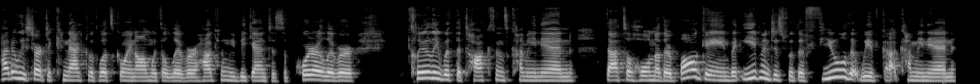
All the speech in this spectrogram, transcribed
how do we start to connect with what's going on with the liver? How can we begin to support our liver clearly with the toxins coming in that's a whole nother ball game but even just with the fuel that we've got coming in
